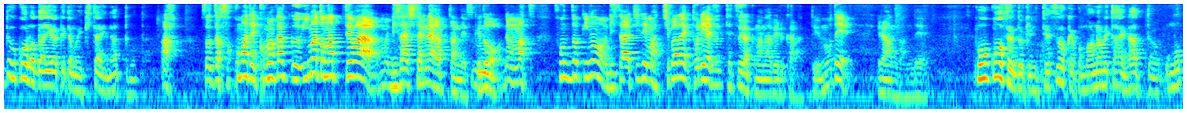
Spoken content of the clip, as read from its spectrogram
どこの大学でも行きたいなって思った？あそうだそこまで細かく今となってはまあリサーチ足りなかったんですけど、でもまあその時のリサーチで、まあ、千葉大学とりあえず哲学学べるからっていうので選んだんで。高校生の時に哲学やっぱ学びたいなって思っ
